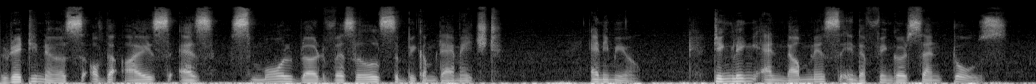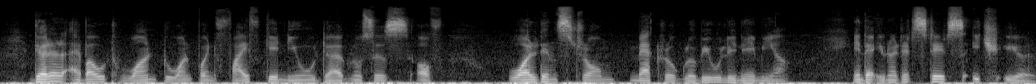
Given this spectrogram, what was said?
retinas of the eyes as small blood vessels become damaged, anemia, tingling and numbness in the fingers and toes. There are about 1 to 1.5k new diagnoses of Waldenstrom macroglobulinemia in the United States each year,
